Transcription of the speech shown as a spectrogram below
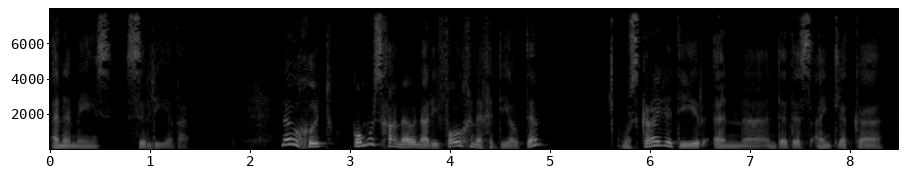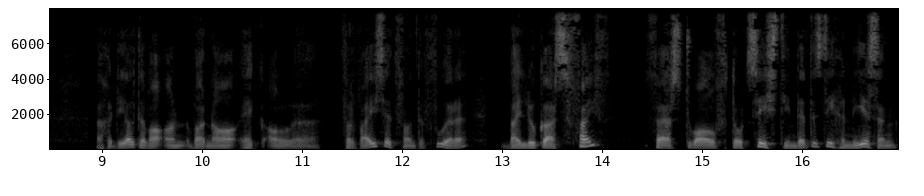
in 'n mens se lewe. Nou goed, kom ons gaan nou na die volgende gedeelte. Ons kry dit hier in eh, en dit is eintlik 'n uh, 'n gedeelte waaraan waarna ek al uh, verwys het van tevore by Lukas 5 vers 12 tot 16. Dit is die genesing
